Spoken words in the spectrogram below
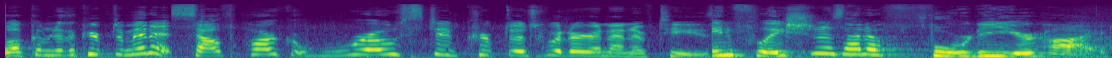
Welcome to the Crypto Minute. South Park roasted crypto Twitter and NFTs. Inflation is at a 40 year high.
